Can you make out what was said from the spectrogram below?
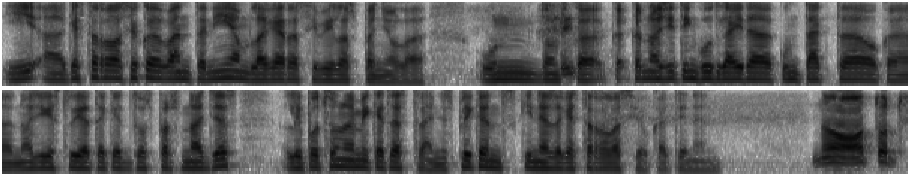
i eh, aquesta relació que van tenir amb la Guerra Civil Espanyola. Un doncs, sí. que, que, que no hagi tingut gaire contacte o que no hagi estudiat aquests dos personatges li pot ser una miqueta estrany. Explica'ns quina és aquesta relació que tenen. No, tots,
